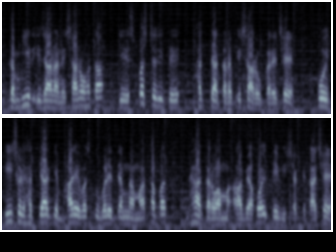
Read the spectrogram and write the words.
ગંભીર ઈજાના નિશાનો હતા જે સ્પષ્ટ રીતે હત્યા તરફ ઇશારો કરે છે. કોઈ તીછડ હત્યાર કે ભારે વસ્તુ વડે તેમના માથા પર ઘા કરવામાં આવ્યા હોય તેવી શક્યતા છે.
